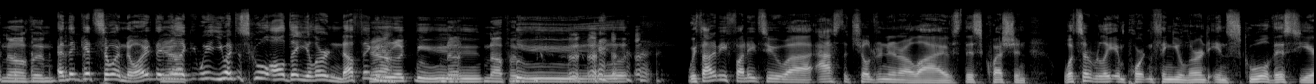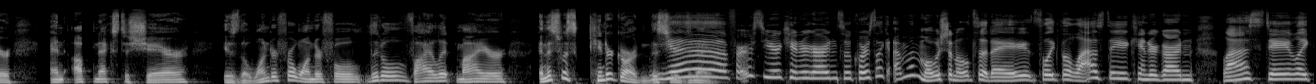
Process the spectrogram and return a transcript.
nothing. And they'd get so annoyed. They'd be like, Wait, you went to school all day, you learned nothing? Yeah. And you're like, No- "Mm, nothing. mm." We thought it'd be funny to uh, ask the children in our lives this question What's a really important thing you learned in school this year? And up next to share is the wonderful, wonderful little Violet Meyer. And this was kindergarten this year, Yeah, first year kindergarten. So of course, like I'm emotional today. It's like the last day of kindergarten, last day like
